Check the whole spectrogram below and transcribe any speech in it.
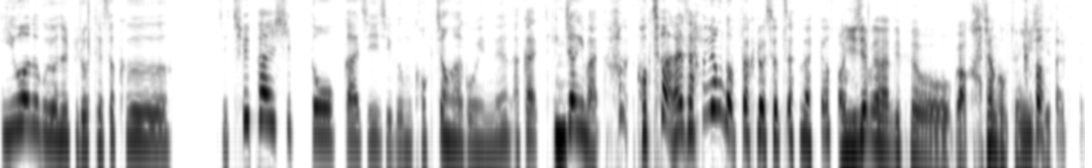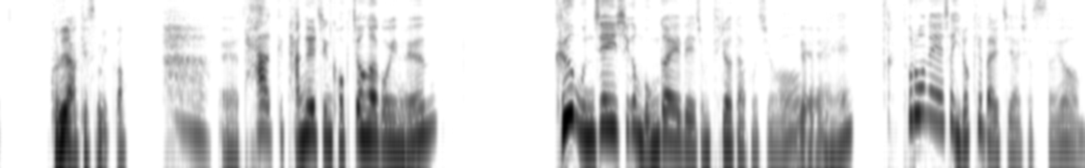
이원욱 의원을 비롯해서 그 이제 7, 80도까지 지금 걱정하고 있는 아까 굉장히 많 한, 걱정 안 하는 사람 한 명도 없다 그러셨잖아요. 어, 이재명 당 대표가 가장 걱정이시겠죠. 그러지 않겠습니까? 예, 다 그 당을 지금 걱정하고 네. 있는 그 문제 의식은 뭔가에 대해 좀 들여다보죠. 네. 토론회에서 이렇게 발제하셨어요.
